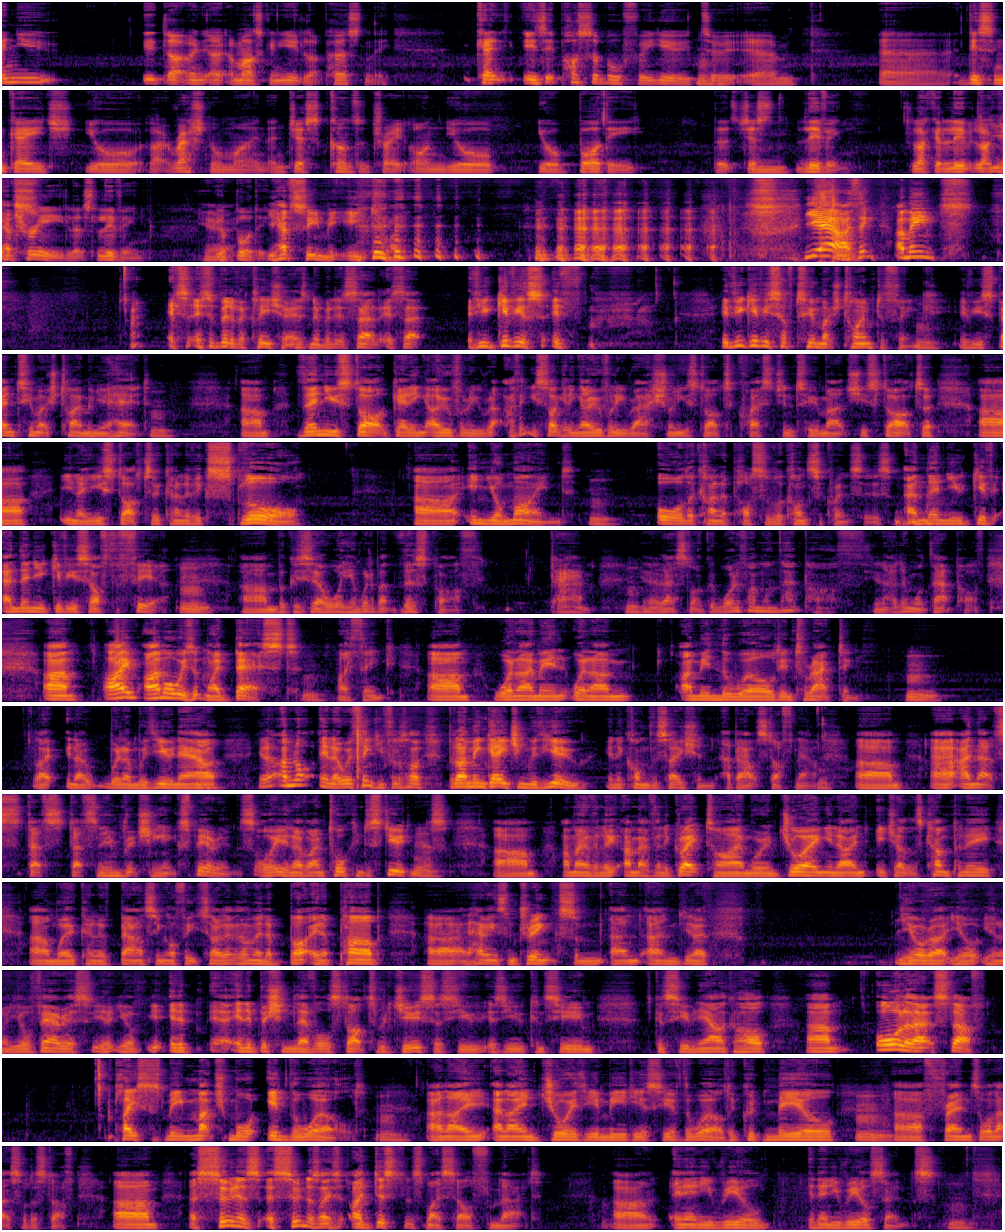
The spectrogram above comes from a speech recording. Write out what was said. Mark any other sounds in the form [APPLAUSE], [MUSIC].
can you? It, like, I mean, I'm asking you, like personally, can is it possible for you Hmm. to um, uh, disengage your like rational mind and just concentrate on your your body that's just living, like a live like. You a s- tree that's living. Yeah. Your body. You have seen me eat, right? [LAUGHS] [LAUGHS] yeah, I think. I mean, it's it's a bit of a cliche, isn't it? But it's that it's that if you give your if if you give yourself too much time to think, Hmm. if you spend too much time in your head. Um, then you start getting overly. Ra- I think you start getting overly rational. You start to question too much. You start to, uh, you know, you start to kind of explore uh, in your mind all the kind of possible consequences, and then you give and then you give yourself the fear um, because you say, "Oh, well, yeah, what about this path? Damn, you know that's not good. What if I'm on that path? You know, I don't want that path." Um, I'm I'm always at my best, I think, um, when I'm in when I'm I'm in the world interacting like you know when I'm with you now, you know I'm not you know we're thinking philosophically, but I'm engaging with you in a conversation about stuff now, um, uh, and that's that's that's an enriching experience. Or you know if I'm talking to students, um, I'm having a, I'm having a great time. We're enjoying you know each other's company. Um, we're kind of bouncing off each other. I'm in a bar, in a pub uh, and having some drinks and and and you know your uh, your you know your various your, your inhibition levels start to reduce as you as you consume consume the alcohol. Um, all of that stuff places me much more in the world, and I and I enjoy the immediacy of the world. A good meal, uh, friends, all that sort of stuff. Um, as soon as as soon as I, I distance myself from that, uh, in any real in any real sense,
